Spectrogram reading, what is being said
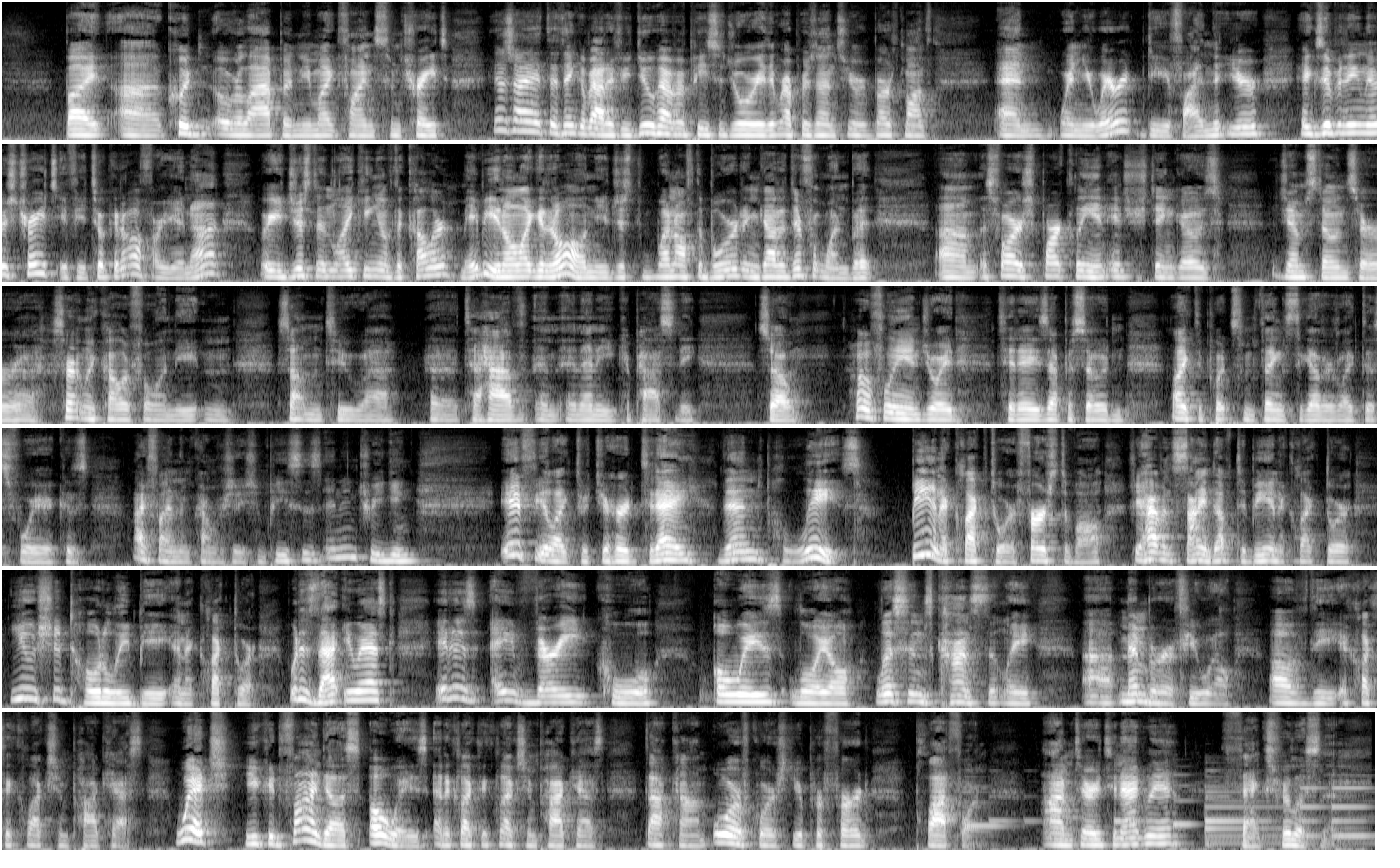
but uh, could overlap and you might find some traits. Just I have to think about if you do have a piece of jewelry that represents your birth month and when you wear it, do you find that you're exhibiting those traits? If you took it off, are you not? Or are you just in liking of the color? Maybe you don't like it at all and you just went off the board and got a different one. But um, as far as sparkly and interesting goes, gemstones are uh, certainly colorful and neat and something to uh, uh, to have in, in any capacity. So hopefully you enjoyed today's episode and I like to put some things together like this for you because I find them conversation pieces and intriguing. If you liked what you heard today, then please be an eclector, first of all. If you haven't signed up to be an eclector, you should totally be an eclector. What is that, you ask? It is a very cool, always loyal, listens constantly uh, member, if you will, of the Eclectic Collection podcast, which you could find us always at eclecticcollectionpodcast.com or, of course, your preferred platform. I'm Terry Tenaglia. Thanks for listening.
